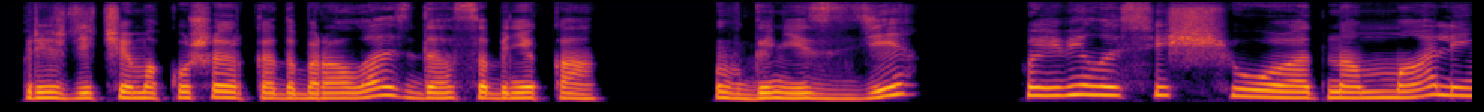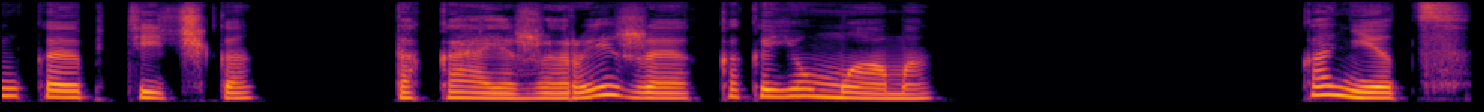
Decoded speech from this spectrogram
Прежде чем акушерка добралась до особняка, в гнезде появилась еще одна маленькая птичка, такая же рыжая, как ее мама. Конец.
